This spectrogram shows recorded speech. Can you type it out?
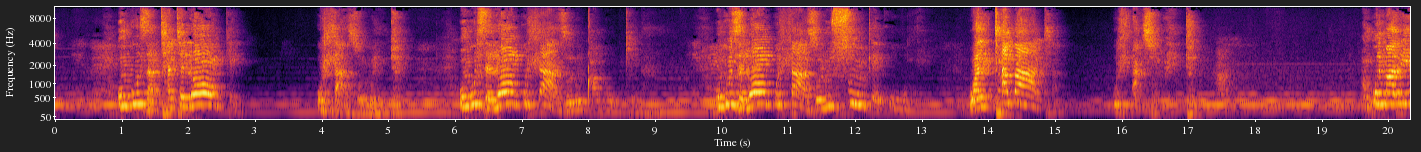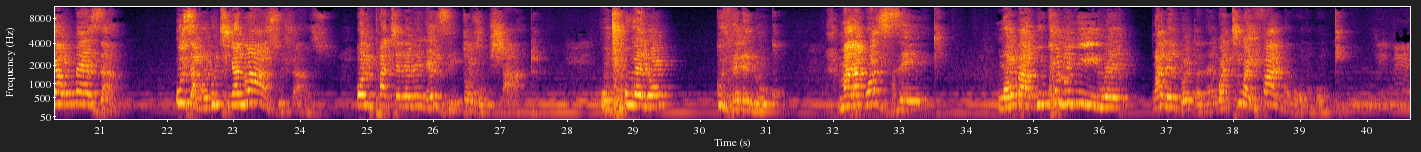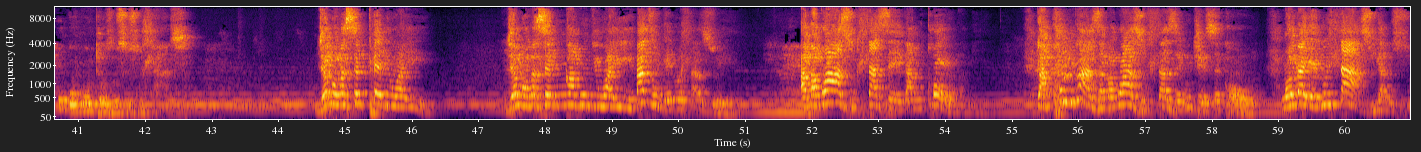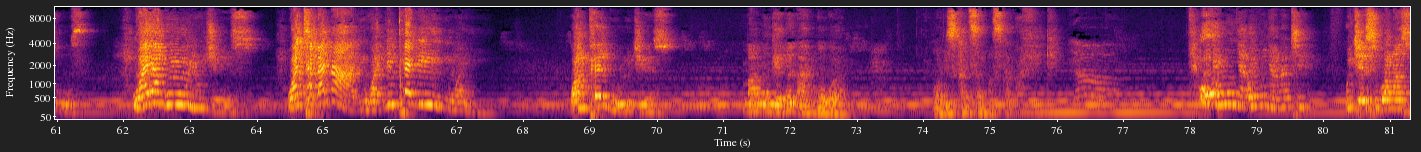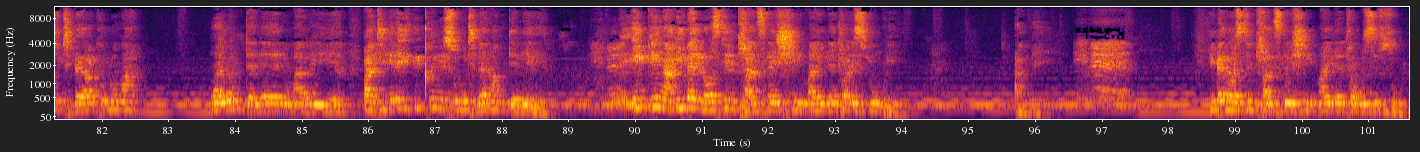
ukuze athathe lonke uhlazo lwethu ukuze lonke uhlazo luqhamuke ngaye ukuze lonke uhlazo lusuke kuye. Walithabatha uhlazo lwethu. uMaria umeza uza ngokuthi nyalwazi uhlazo oluphathelene nezinto zomshado. Uthubuke lo kuvele lokho. Mara kwazeki ngoba kukhulunyiwe ngale ndodana kwathiwa ifani nabona bonke. Amen. ungumuntu ozosusa uhlazo. Njengoba sekuphela iwayini njengoba sekunqamuka iwayini bazongena ohlazweni. Abakwazi ukuhlazeka ngikhona kakhulukazi abakwazi ukuhlazeka uJesu ekhona ngoba yena uhlazo uyalususa waya kuyo uJesu. Wathabanali waliphelini wayini wamphendula uJesu mama ungene ngani kokwami ngoba isikhathi Yo. Omunye omunye ngathi uJesu kwangazi ukuthi bekakhuluma ngokumdelela uMaria but iqiniso ukuthi bengamdeleli. Inkinga ibe lost in translation mayilethwa esilungwini. Amen. Amen. ibe lost in translation mayilethwa kusizulu.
